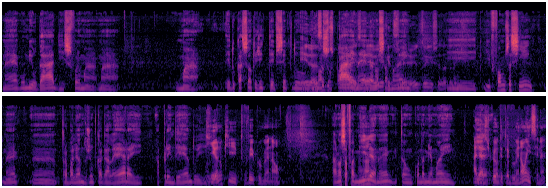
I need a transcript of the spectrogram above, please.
né? Humildade, isso foi uma, uma, uma educação que a gente teve sempre do, do nosso pai, pais, né? é, da nossa mãe. dizer isso. E, e fomos assim, né, eh, trabalhando junto com a galera e aprendendo. E Que ano que tu veio pro Blumenau? a nossa família, né? Então, quando a minha mãe, Aliás, É. te perguntei, tu é blumenauense, né?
